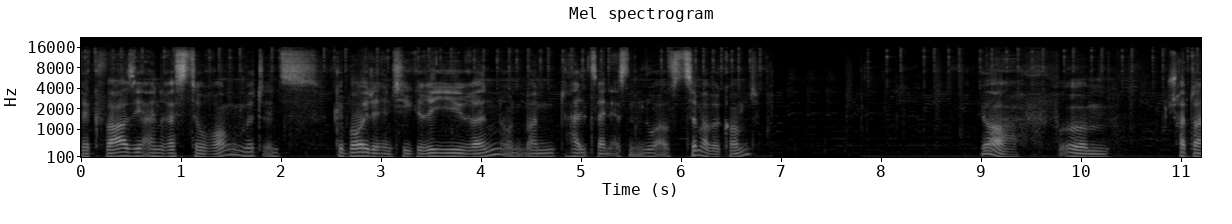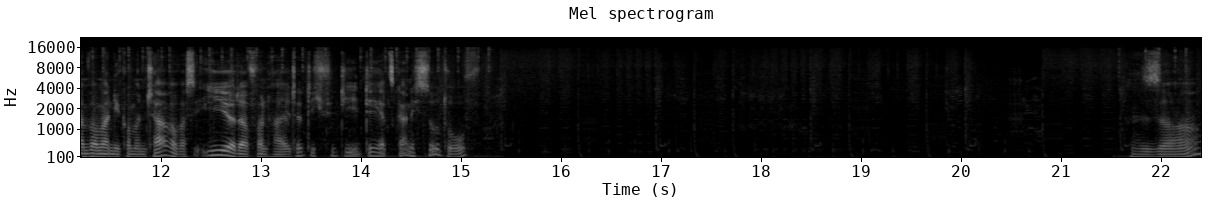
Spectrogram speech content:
Wir quasi ein Restaurant mit ins Gebäude integrieren und man halt sein Essen nur aufs Zimmer bekommt. Ja, ähm, schreibt einfach mal in die Kommentare, was ihr davon haltet. Ich finde die Idee jetzt gar nicht so doof. So.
